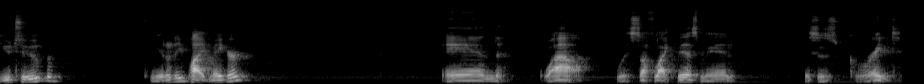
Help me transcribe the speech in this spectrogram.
YouTube community pipe maker. And wow, with stuff like this, man, this is great.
